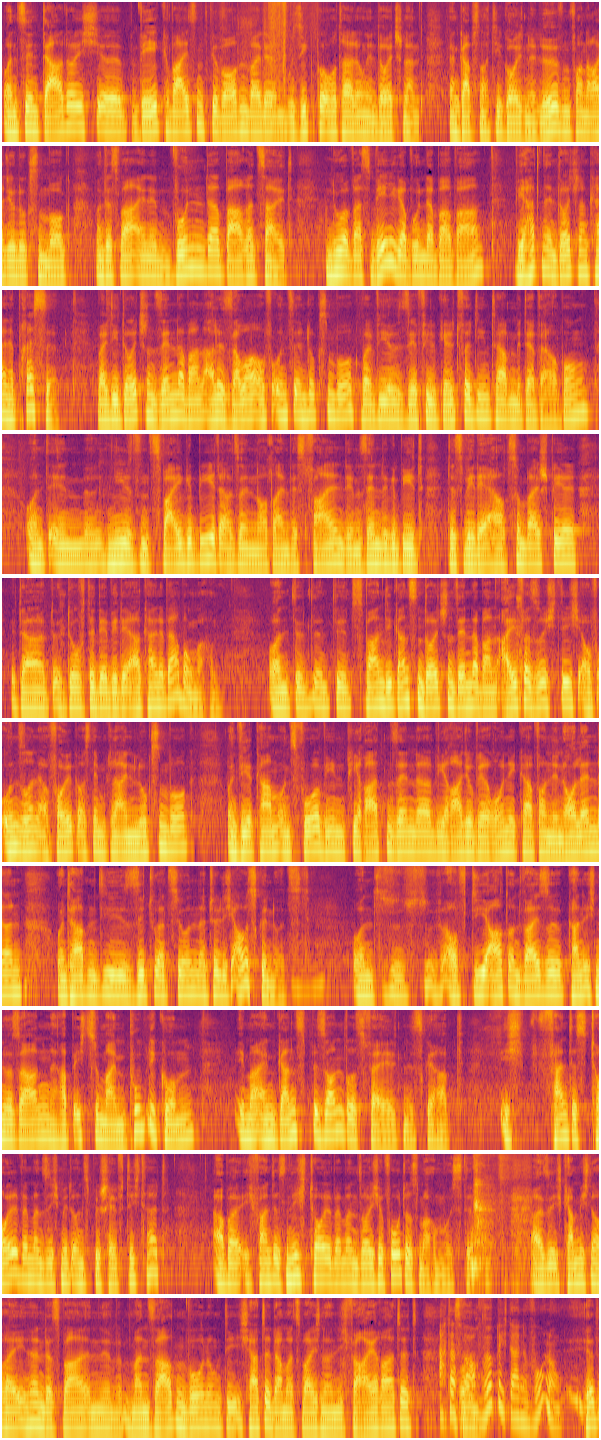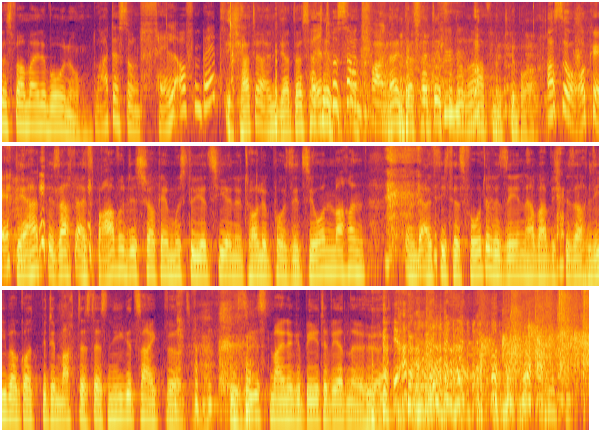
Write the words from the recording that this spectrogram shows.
und sind dadurch äh, wegweisend geworden bei der Musikbeurteilung in Deutschland. Dann gab es noch die Goldene Löwen von Radio Luxemburg und das war eine wunderbare Zeit. Nur was weniger wunderbar war, wir hatten in Deutschland keine Presse. Weil die deutschen Sender waren alle sauer auf uns in Luxemburg, weil wir sehr viel Geld verdient haben mit der Werbung. Und im äh, Nielsen-2-Gebiet, also in Nordrhein-Westfalen, dem Sendegebiet des WDR zum Beispiel, da durfte der WDR keine Werbung machen. Und äh, das waren die ganzen deutschen Sender waren eifersüchtig auf unseren Erfolg aus dem kleinen Luxemburg. Und wir kamen uns vor wie ein Piratensender, wie Radio Veronica von den Holländern und haben die Situation natürlich ausgenutzt. Und auf die Art und Weise kann ich nur sagen, habe ich zu meinem Publikum immer ein ganz besonderes Verhältnis gehabt. Ich fand es toll, wenn man sich mit uns beschäftigt hat. Aber ich fand es nicht toll, wenn man solche Fotos machen musste. Also ich kann mich noch erinnern, das war eine Mansardenwohnung, die ich hatte. Damals war ich noch nicht verheiratet. Ach, das war auch wirklich deine Wohnung. Ja, das war meine Wohnung. Du hattest so ein Fell auf dem Bett? Ich hatte ein, ja, das hat der, Interessant, Frank. Nein, das hat der Fotograf mitgebracht. Ach so, okay. Der hat gesagt, als Bravo-Disc-Jockey musst du jetzt hier eine tolle Position machen. Und als ich das Foto gesehen habe, habe ich gesagt, lieber Gott, bitte mach, dass das nie gezeigt wird. Du siehst, meine Gebete werden erhört. Und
